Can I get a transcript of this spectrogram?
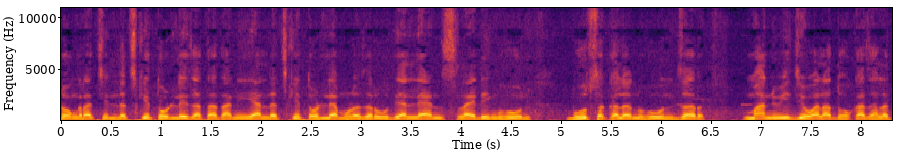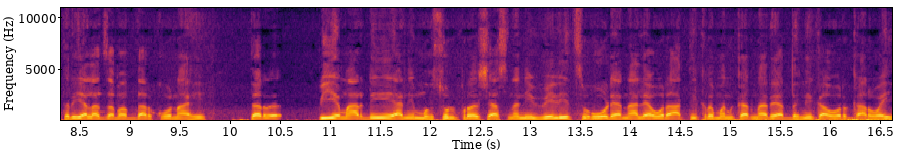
डोंगराचे लचके तोडले जातात आणि या लचके तोडल्यामुळं जर उद्या लँडस्लायडिंग होऊन भूस्खलन होऊन जर मानवी जीवाला धोका झाला तर याला जबाबदार कोण आहे? तर P M R D A आणि महसूल प्रशासनाने वेळीच ओढ्या नाल्यावर अतिक्रमण करणाऱ्या धनिकावर कारवाई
